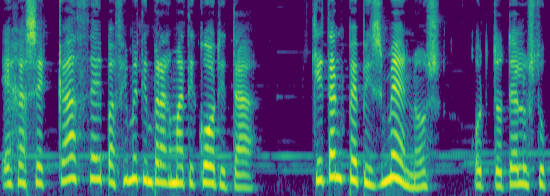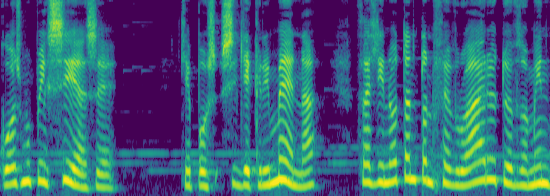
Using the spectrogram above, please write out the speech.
έχασε κάθε επαφή με την πραγματικότητα και ήταν πεπισμένος ότι το τέλος του κόσμου πλησίαζε και πως συγκεκριμένα θα γινόταν τον Φεβρουάριο του 79.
